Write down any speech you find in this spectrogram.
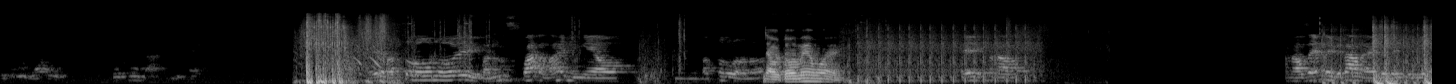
cái vụ lâu tôi không làm gì hết Đấy là bắn solo thôi, bắn squad là nó hay bị nghèo. Ừ, Bắn solo là nó đầu tôi mấy ông ơi. Ê, con nào? Con nào dễ đây với tao này, đây đây đây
